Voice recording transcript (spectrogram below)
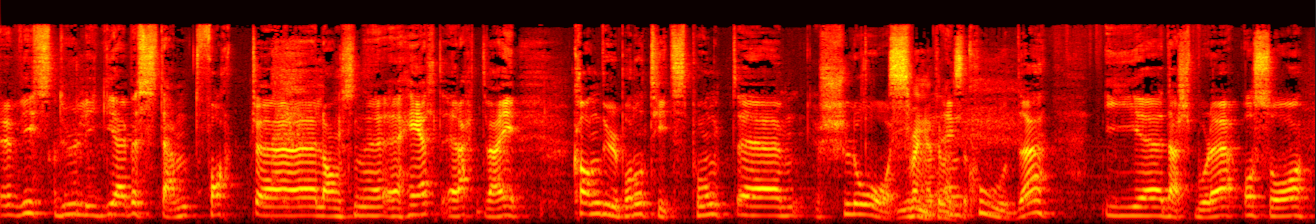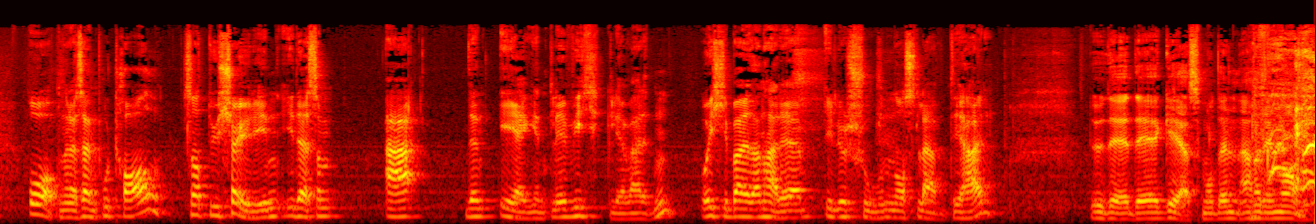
eh, hvis du ligger i en bestemt fart eh, langs en eh, helt rett vei, kan du på noe tidspunkt eh, slå inn en kode i eh, dashbordet, og så åpner det seg en portal, sånn at du kjører inn i det som er den egentlige, virkelige verden, og ikke bare den her illusjonen oss levde i her? Du, det, det er GS-modellen. Jeg har en vanlig.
